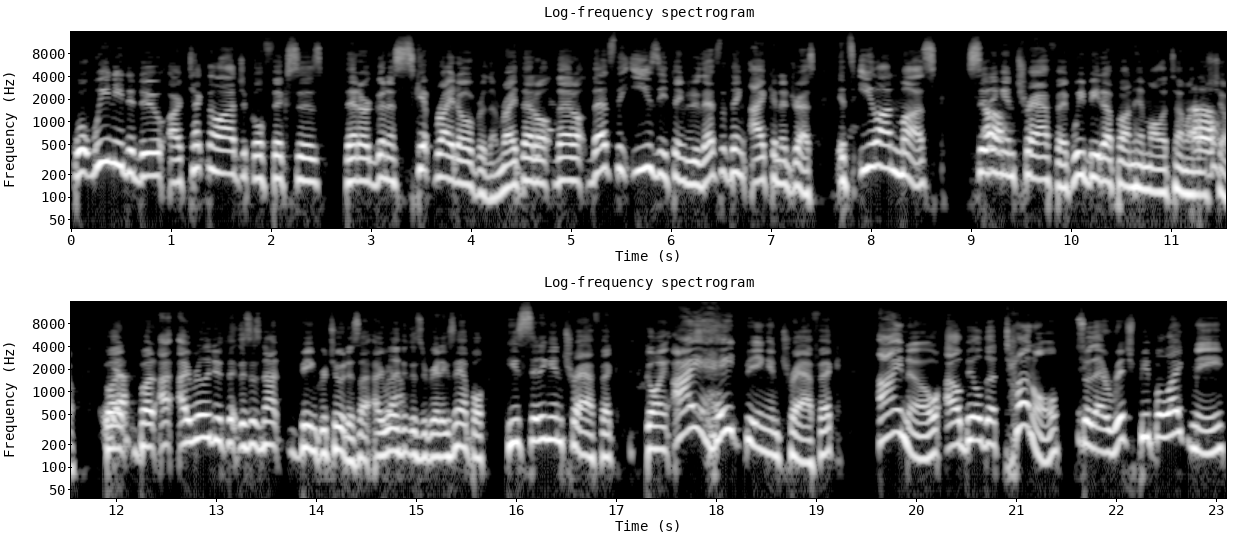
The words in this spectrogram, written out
What we need to do are technological fixes that are gonna skip right over them. Right? That'll that'll that's the easy thing to do. That's the thing I can address. It's Elon Musk sitting Oh. in traffic. We beat up on him all the time on this Oh, show. But yeah. but I, I really do think this is not being gratuitous. I, I really Yeah. think this is a great example. He's sitting in traffic, going, I hate being in traffic. I know I'll build a tunnel so that rich people like me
